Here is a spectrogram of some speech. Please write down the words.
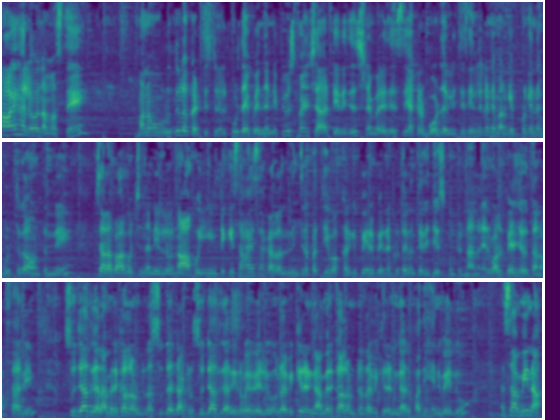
హాయ్ హలో నమస్తే. మనం వృద్ధులకు కట్టిస్తున్న పూర్తి అయిపోయిందండి ప్యూస్ మైల్ చార్టీ రిజిస్టర్ నెంబర్ వేసేసి అక్కడ బోర్డు తగిలిచ్చేసి ఎందుకంటే మనకి ఎప్పటికైనా గుర్తుగా ఉంటుంది. చాలా బాగా వచ్చిందండి ఇల్లు. నాకు ఈ ఇంటికి సహాయ సహకారాలు అందించిన ప్రతి ఒక్కరికి పేరు పేరున కృతజ్ఞత తెలియజేసుకుంటున్నాను. నేను వాళ్ళ పేరు చదువుతాను ఒకసారి. సుజాత్ గారు అమెరికాలో ఉంటున్న సుజా డాక్టర్ సుజాత్ గారు ఇరవై వేలు. రవికిరణ్ గారు అమెరికాలో ఉంటున్న రవికిరణ్ గారు పదిహేను వేలు. సమీనా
